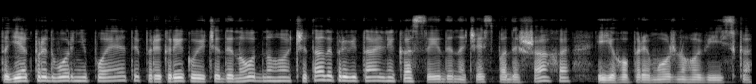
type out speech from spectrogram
Тоді як придворні поети, перекрикуючи один одного, читали привітальні касиди на честь Падишаха і його переможного війська,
